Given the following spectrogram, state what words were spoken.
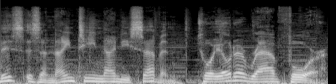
This is a 1997 Toyota RAV4.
